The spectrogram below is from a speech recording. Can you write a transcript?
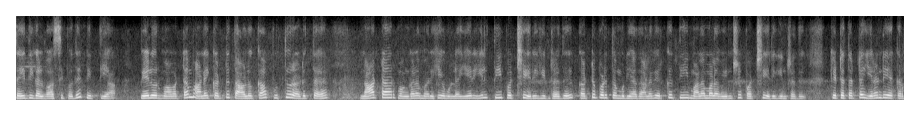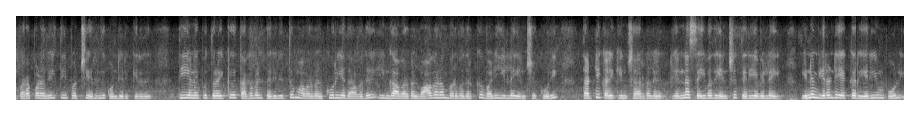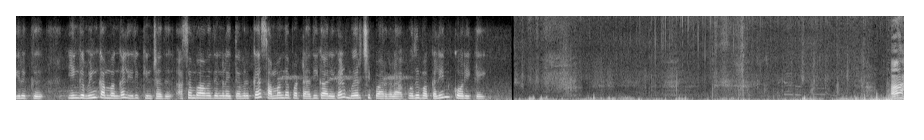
செய்திகள் வாசிப்பது நித்யா. வேலூர் மாவட்டம் அணைக்கட்டு தாலுகா புத்தூர் அடுத்த நாட்டார் மங்கலம் அருகே உள்ள ஏரியில் தீப்பற்றி எரிகின்றது. கட்டுப்படுத்த முடியாத அளவிற்கு தீ மளமளவென்று பற்றி எரிகின்றது. கிட்டத்தட்ட இரண்டு ஏக்கர் பரப்பளவில் தீப்பற்றி எரிந்து கொண்டிருக்கிறது. தீயணைப்புத்துறைக்கு தகவல் தெரிவித்தும் அவர்கள் கூறியதாவது இங்கு அவர்கள் வாகனம் வருவதற்கு வழி இல்லை என்று கூறி தட்டி கழிக்கின்றார்கள். என்ன செய்வது என்று தெரியவில்லை. இன்னும் இரண்டு ஏக்கர் எரியும் போல் இருக்கு. இங்கு மின்கம்பங்கள் இருக்கின்றது. அசம்பாவிதங்களை தவிர்க்க சம்பந்தப்பட்ட அதிகாரிகள் முயற்சிப்பார்களா? பொதுமக்களின் கோரிக்கை. ஆ?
